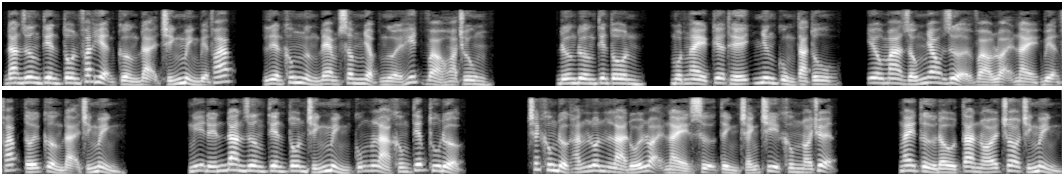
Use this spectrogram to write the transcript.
Đan dương tiên tôn phát hiện cường đại chính mình biện pháp, liền không ngừng đem xâm nhập người hít vào hòa chung. Đường đường tiên tôn, một ngày kia thế nhưng cùng tà tu, yêu ma giống nhau dựa vào loại này biện pháp tới cường đại chính mình. Nghĩ đến đan dương tiên tôn chính mình cũng là không tiếp thu được. Trách không được hắn luôn là đối loại này sự tình tránh chi không nói chuyện. Ngay từ đầu ta nói cho chính mình,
